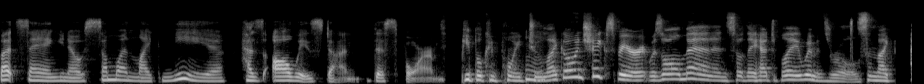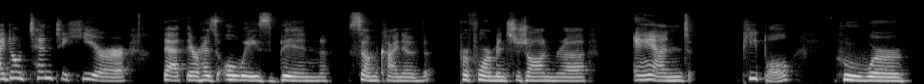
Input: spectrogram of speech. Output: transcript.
but saying, you know, someone like me has always done this form. People can point to, mm-hmm. like, oh, in Shakespeare, it was all men. And so they had to play women's roles. And like, I don't tend to hear that there has always been some kind of performance genre and people who were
